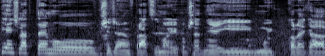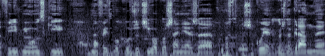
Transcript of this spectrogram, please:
Pięć lat temu siedziałem w pracy mojej poprzedniej i mój kolega Filip Miłuński na Facebooku wrzucił ogłoszenie, że po prostu poszukuje kogoś do granny,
